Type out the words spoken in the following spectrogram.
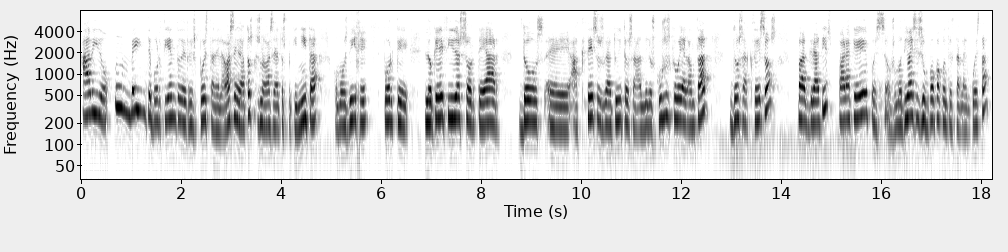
ha habido un 20% de respuesta de la base de datos, que es una base de datos pequeñita, como os dije, porque lo que he decidido es sortear dos eh, accesos gratuitos a, de los cursos que voy a lanzar, dos accesos gratis para que pues os motiváis un poco a contestar la encuesta.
